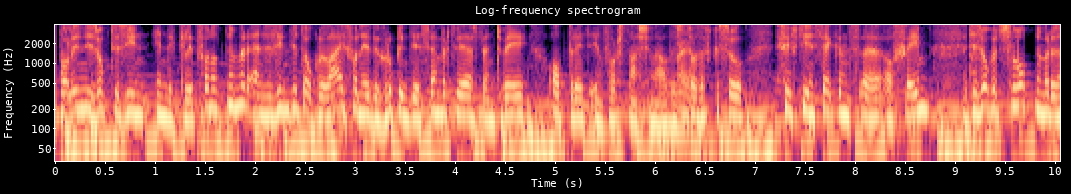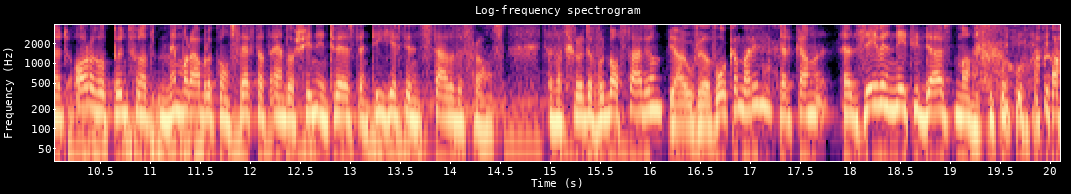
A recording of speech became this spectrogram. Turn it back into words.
Pauline is ook te zien in de clip van het nummer. En ze zingt het ook live wanneer de groep in december 2002 optreedt in Vorst Nationaal. Dus ah, ja. het was even zo 15 Seconds uh, of Fame. Het is ook het slotnummer en het orgelpunt van het memorabele concert dat Indochine in 2010 geeft in het Stade de France. Dat is dat grote voetbalstadion. Ja, hoeveel volk kan daarin? Daar kan uh, 97.000 man. Wow.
